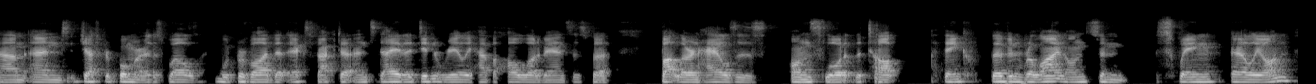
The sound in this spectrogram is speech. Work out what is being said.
Um, and Jasprit Bumrah as well would provide that X factor. And today they didn't really have a whole lot of answers for Buttler and Hales's onslaught at the top. I think they've been relying on some swing early on,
